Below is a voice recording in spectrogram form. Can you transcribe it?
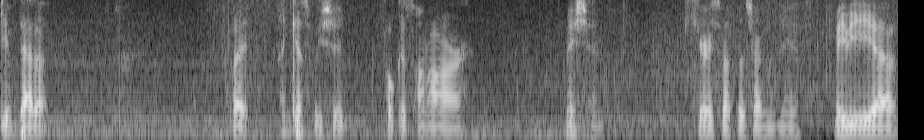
give that up. but I guess we should focus on our mission. Curious about those dragon days. Maybe uh, in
